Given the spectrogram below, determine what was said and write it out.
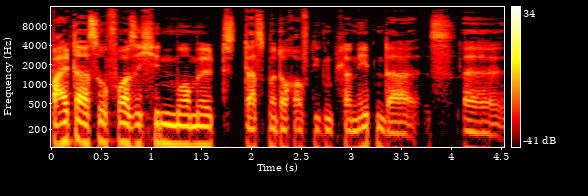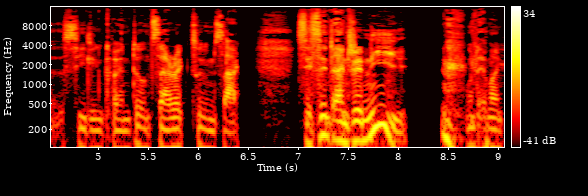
Balta so vor sich hin murmelt, dass man doch auf diesem Planeten da äh, siedeln könnte und Zarek zu ihm sagt, Sie sind ein Genie. Und er meint,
